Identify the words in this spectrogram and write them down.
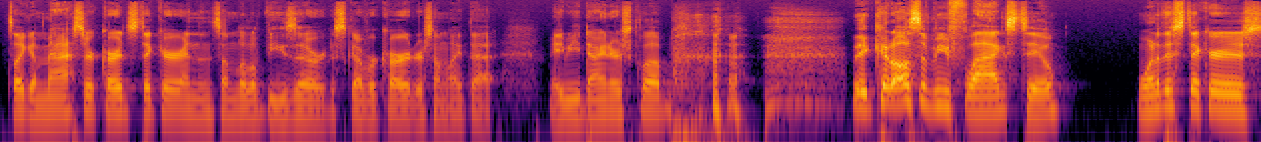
It's like a MasterCard sticker and then some little Visa or Discover card or something like that. Maybe Diners Club. they could also be flags too. One of the stickers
